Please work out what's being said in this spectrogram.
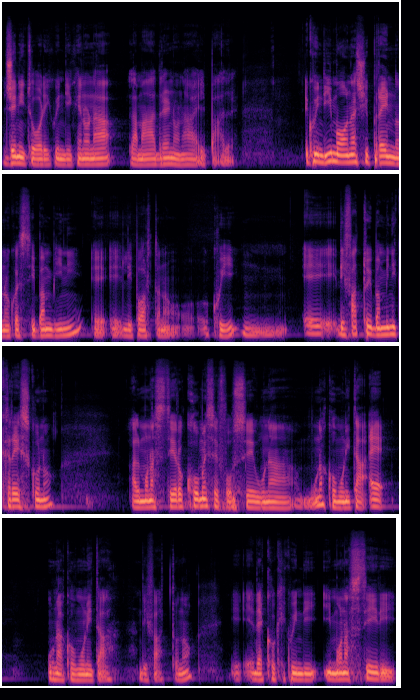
genitori, quindi che non ha la madre, non ha il padre. E quindi i monaci prendono questi bambini e, e li portano qui mm, e di fatto i bambini crescono al monastero come se fosse una, una comunità, è una comunità di fatto, no? Ed ecco che quindi i monasteri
